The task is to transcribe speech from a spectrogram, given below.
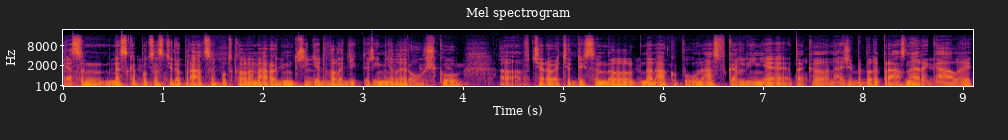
Já jsem dneska po cestě do práce potkal na Národní třídě dva lidi, kteří měli roušku. Včera večer, když jsem byl na nákupu u nás v Karlíně, tak eh, ne, že by byly prázdné regály,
